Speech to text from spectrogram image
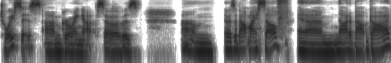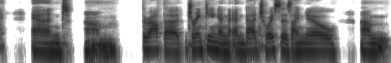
choices um, growing up. So it was um, it was about myself and um, not about God. And um, throughout the drinking and, and bad choices, I know um,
